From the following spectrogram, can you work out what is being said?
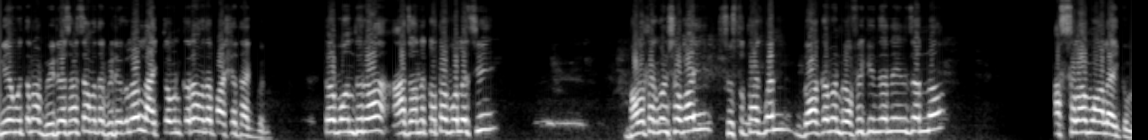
নিয়মিত আমার ভিডিও আছে আমাদের ভিডিওগুলো লাইক কমেন্ট করে আমাদের পাশে থাকবেন। তো বন্ধুরা, আজ অনেক কথা বলেছি। ভালো থাকবেন সবাই, সুস্থ থাকবেন। দোয়া করবেন রফিক ইঞ্জিনিয়ারিং জন্য। আসসালামু আলাইকুম।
